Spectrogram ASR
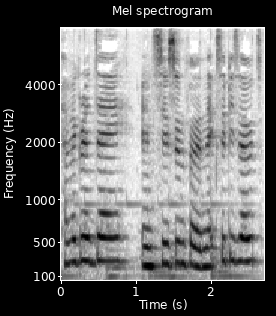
Have a great day and see you soon for the next episode.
